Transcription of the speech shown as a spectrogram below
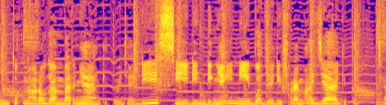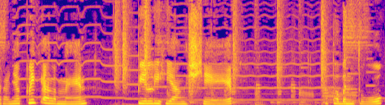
untuk naruh gambarnya gitu. Jadi si dindingnya ini buat jadi frame aja gitu. Caranya klik elemen pilih yang shape atau bentuk.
